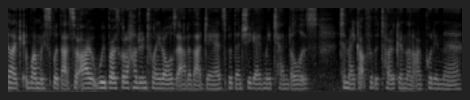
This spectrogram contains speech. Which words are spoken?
like when we split that, so I we both got one hundred and twenty dollars out of that dance. But then she gave me ten dollars to make up for the token that I put in there.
